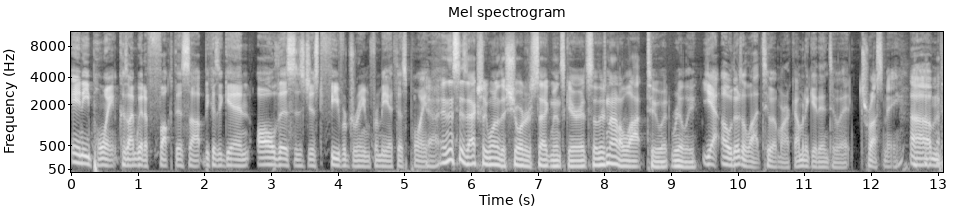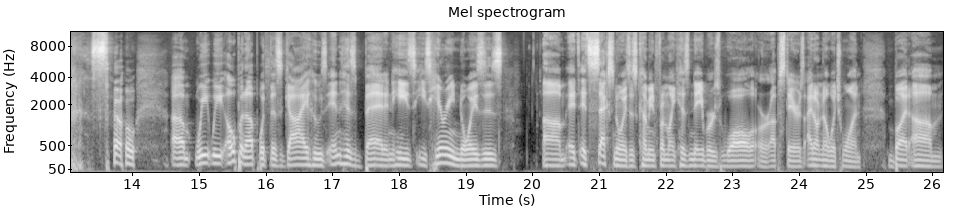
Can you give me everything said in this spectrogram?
any point because I'm going to fuck this up because again, all this is just fever dream for me at this point. Yeah, and this is actually one of the shorter segments, Garrett. So there's not a lot to it, really. Yeah. Oh, there's a lot to it, Mark. I'm going to get into it. Trust me. Um, so um, we we open up with this guy who's in his bed and he's he's hearing noises. Um, it, it's sex noises coming from like his neighbor's wall or upstairs. I don't know which one, but um,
